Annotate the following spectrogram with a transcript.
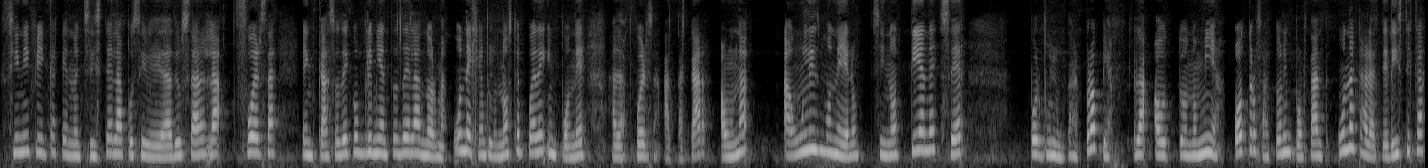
significa que no existe la posibilidad de usar la fuerza en caso de cumplimiento de la norma. Un ejemplo, no se puede imponer a la fuerza atacar a, un lismonero si no tiene ser por voluntad propia. La autonomía, otro factor importante, una característica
